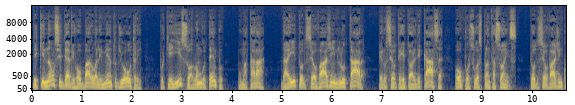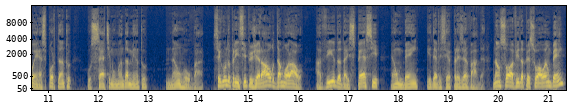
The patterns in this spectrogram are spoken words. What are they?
de que não se deve roubar o alimento de outrem, porque isso, a longo tempo, o matará. Daí todo selvagem lutar pelo seu território de caça ou por suas plantações. Todo selvagem conhece, portanto, o sétimo mandamento: não roubar. Segundo o princípio geral da moral, a vida da espécie é um bem e deve ser preservada. Não só a vida pessoal é um bem,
